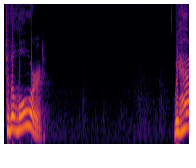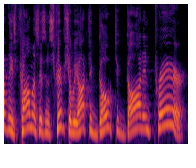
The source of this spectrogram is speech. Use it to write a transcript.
to the Lord. We have these promises in Scripture. We ought to go to God in prayer.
